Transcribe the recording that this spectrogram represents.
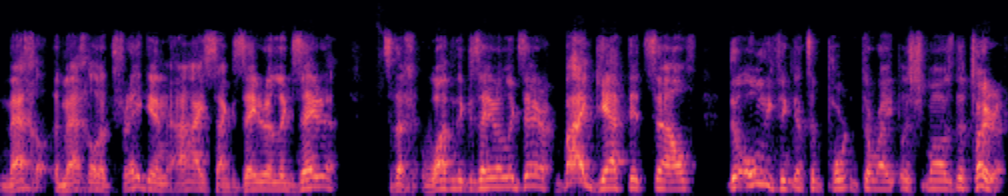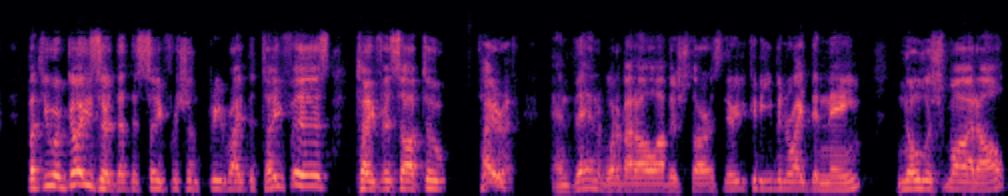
Mechel et Fregen, I sag Zera Legzera. So the one the Gzera Legzera. By get itself, the only thing that's important to write Lishma is the Torah. But you were geyser that the Sefer shouldn't pre-write the Typhus, Typhus ought to Torah. And then what about all other stars? There you could even write the name, no Lishma at all.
